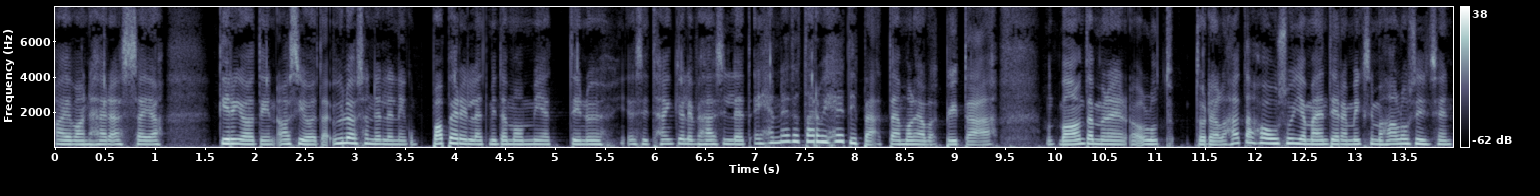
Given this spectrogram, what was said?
aivan hädässä ja kirjoitin asioita ylös hänelle niin kuin paperille, että mitä mä oon miettinyt. Ja sitten hänkin oli vähän silleen, että eihän näitä tarvi heti päättää. Mä olin aivan, pitää. Mutta mä oon tämmöinen ollut todella hätähousu ja mä en tiedä miksi mä halusin sen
